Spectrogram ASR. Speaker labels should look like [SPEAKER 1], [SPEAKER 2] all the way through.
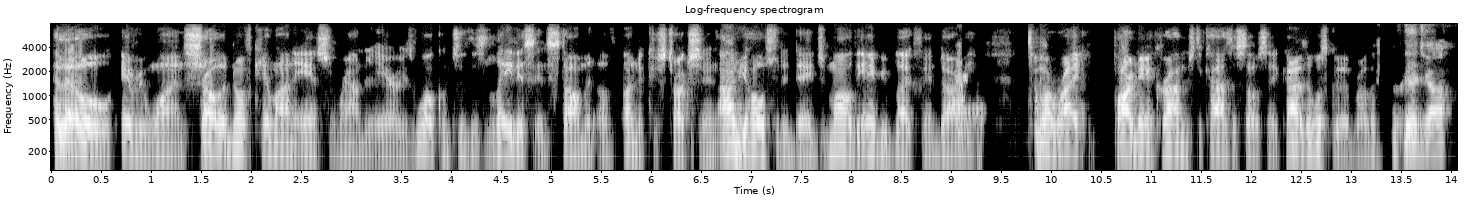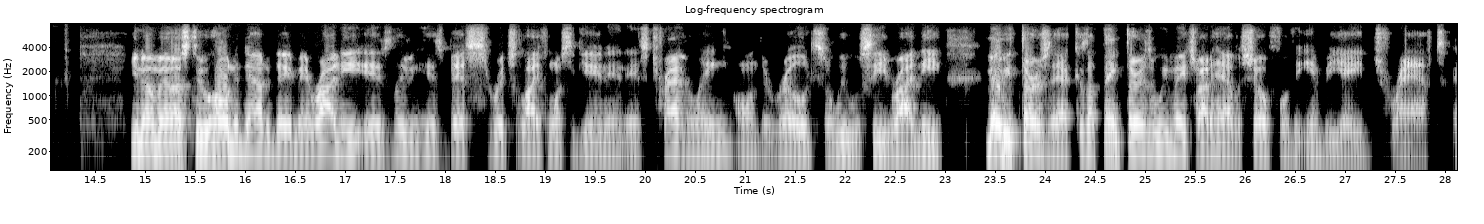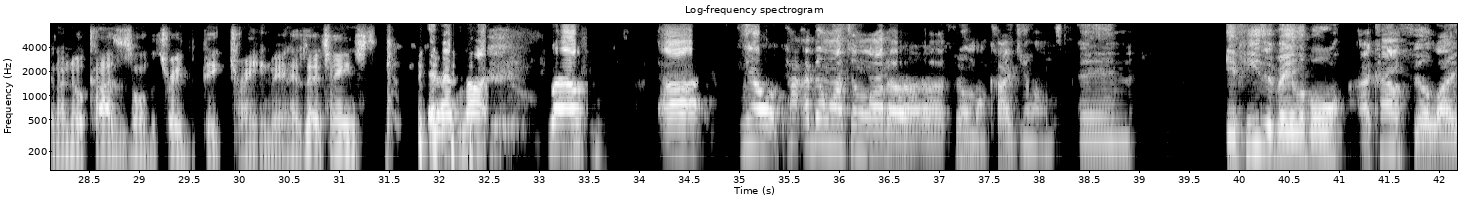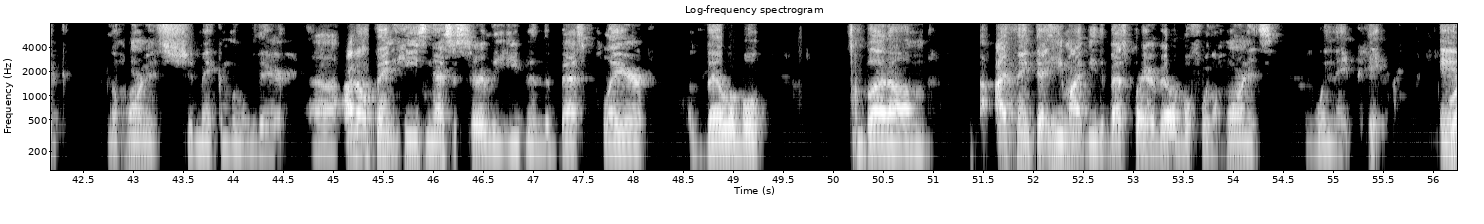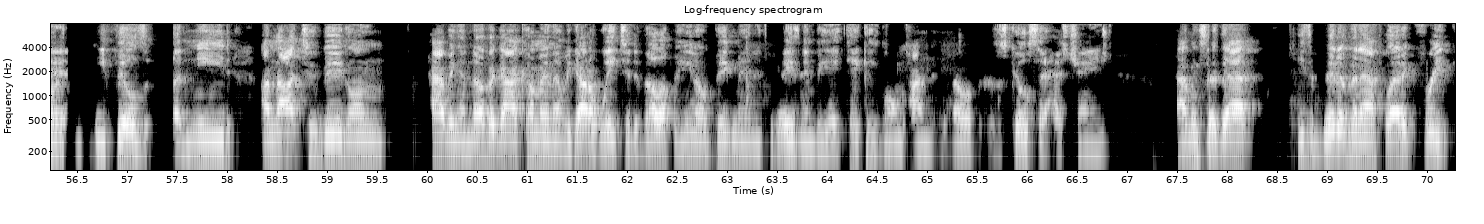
[SPEAKER 1] Hello, everyone. Charlotte, North Carolina, and surrounding areas. Welcome to this latest installment of Under Construction. I'm your host for today, Jamal, the Angry Black fan, Fandari. To my right, partner in crime, Mr. Kaiser Sose. Kaiser, what's good, brother?
[SPEAKER 2] What's good, y'all?
[SPEAKER 1] You know, man, us two holding it down today, man. Rodney is living his best rich life once again and is traveling on the road. So we will see Rodney maybe Thursday, because I think Thursday we may try to have a show for the NBA draft. And I know Kaz is on the trade to pick train, man. Has that changed?
[SPEAKER 2] it has not. Well, uh, you know, I've been watching a lot of uh, film on Kai Jones, and if he's available, I kind of feel like the Hornets should make a move there. Uh, I don't think he's necessarily even the best player available, but um, I think that he might be the best player available for the Hornets when they pick, and right. he feels a need. I'm not too big on having another guy come in that we got to wait to develop. And you know, big men in today's NBA take a long time to develop because the skill set has changed. Having said that, he's a bit of an athletic freak,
